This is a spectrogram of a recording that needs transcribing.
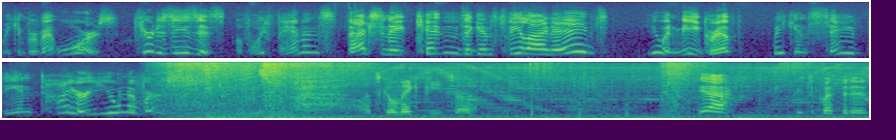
We can prevent wars, cure diseases, avoid famines, vaccinate kittens against feline AIDS. You and me, Grif, we can save the entire universe. Let's go make pizza. Yeah, Pizza Quest it is.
